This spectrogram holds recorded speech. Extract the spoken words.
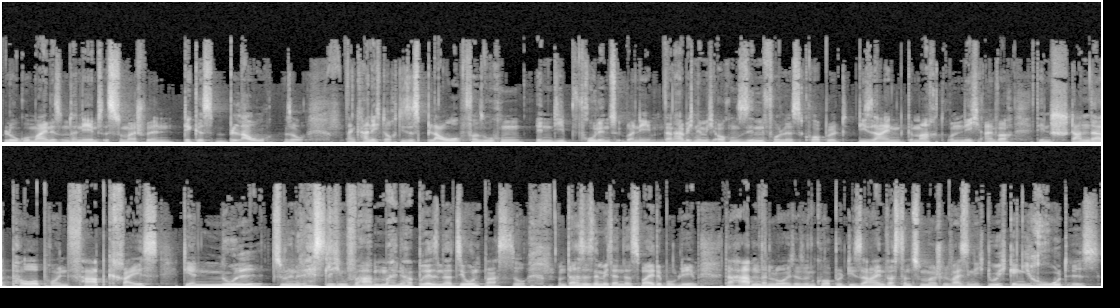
Logo meines Unternehmens ist zum Beispiel ein dickes Blau. So, dann kann ich doch dieses Blau versuchen in die Folien zu übernehmen. Dann habe ich nämlich auch ein sinnvolles Corporate Design gemacht und nicht einfach den Standard PowerPoint Farbkreis, der null zu den restlichen Farben meiner Präsentation passt. So, und das ist nämlich dann das zweite Problem. Da haben dann Leute so ein Corporate Design, was dann zum Beispiel, weiß ich nicht, durchgängig rot ist.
